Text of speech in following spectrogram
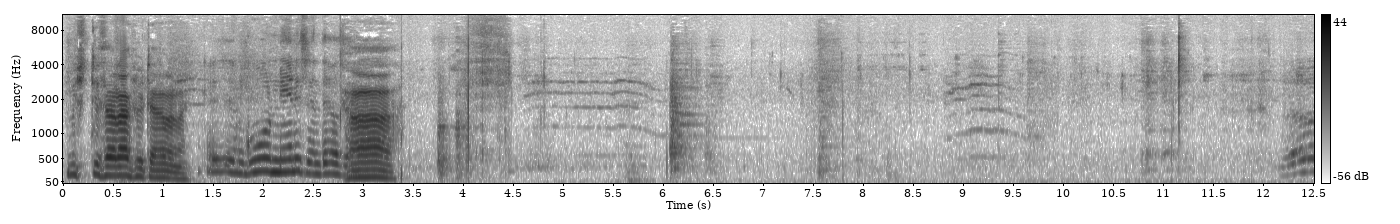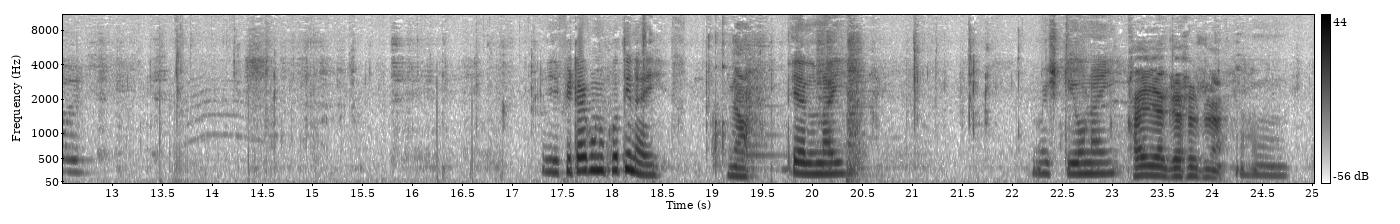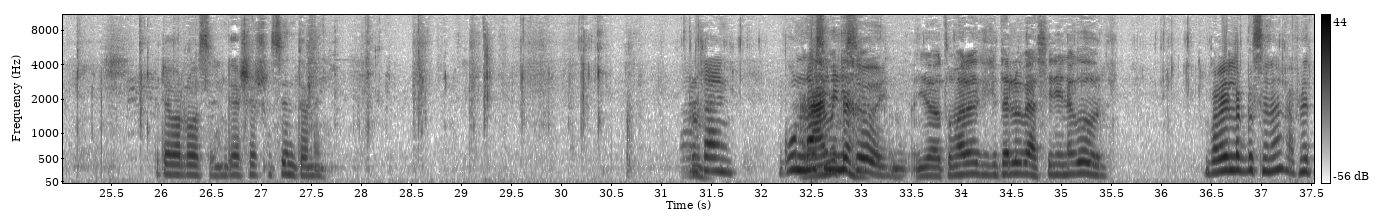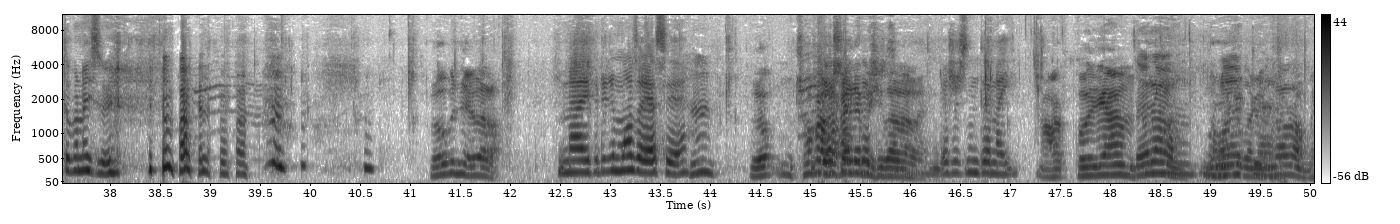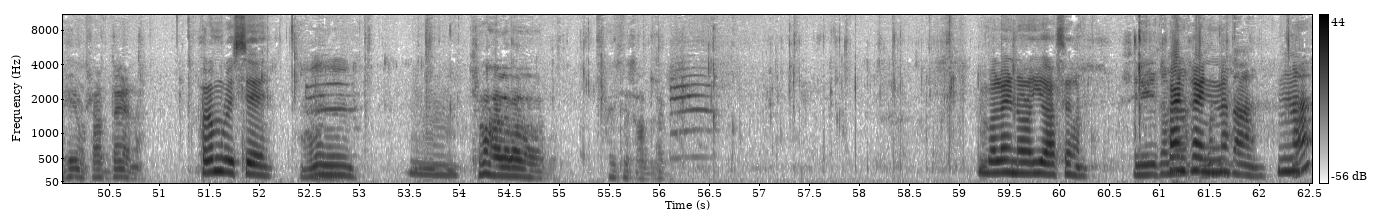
মিষ্টি ছাড়া পিঠা বানাই গুড় নিয়ে নিছেন দেখা যায় হ্যাঁ। এই পিঠার কোনো ক্ষতি নাই? না। তেল নাই মিষ্টিও নাই। খাই এক না। হুম। এটা ভালো আছে গ্যাসের চিন্তা নাই। ইয়া তোমার কি লোক আসিনি না গোর ভালোই লাগতেছে না? আপনি তো বানাইছো ভালোই লাগবে। না এই পিঠাটি মজাই আছে। ভালো গ্যাসের চিন্তা নাই। গরম রয়েছে সকালে ভালো লাগে। খাইতে স্বাদ লাগে। বলাই নয় ইয়ে আছে এখন। চিনি খাইন, খাইন না। না। হ্যাঁ?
